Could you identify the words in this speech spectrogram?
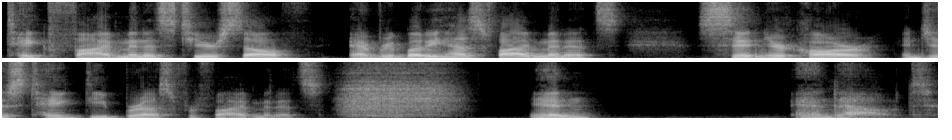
take five minutes to yourself. Everybody has five minutes. Sit in your car and just take deep breaths for five minutes. In and out.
